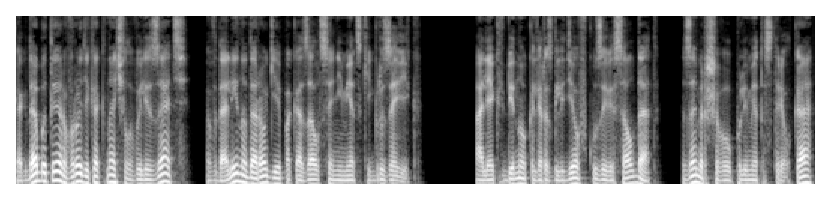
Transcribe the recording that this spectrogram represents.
Когда БТР вроде как начал вылезать, вдали на дороге показался немецкий грузовик. Олег в бинокль разглядел в кузове солдат, замершего у пулемета стрелка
